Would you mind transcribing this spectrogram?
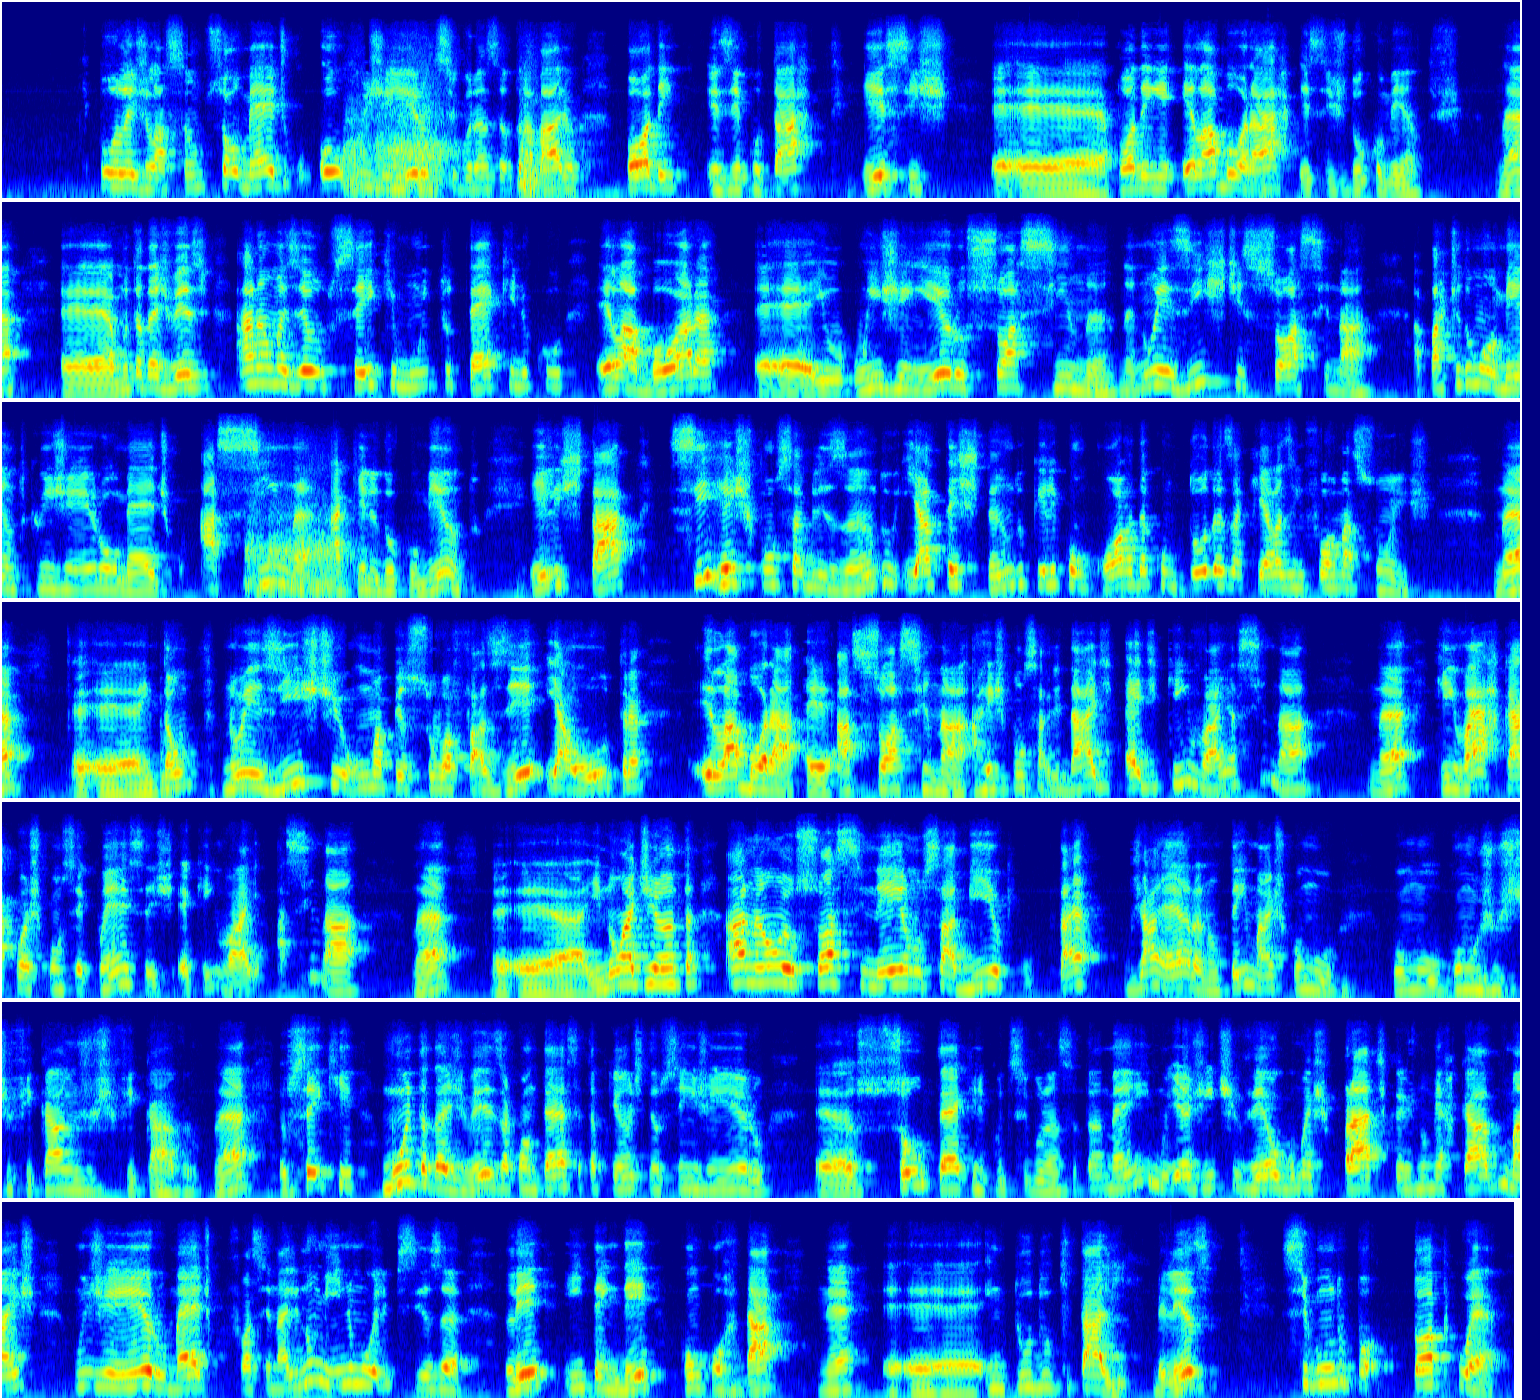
por legislação, só o médico ou o engenheiro de segurança do trabalho podem executar esses é, é, podem elaborar esses documentos, né? É, muitas das vezes, ah, não, mas eu sei que muito técnico elabora é, é, e o, o, engenheiro só assina. Né? Não existe só assinar. A partir do momento que o engenheiro ou o médico assina aquele documento, ele está se responsabilizando e atestando que ele concorda com todas aquelas informações, né? É, é, então, não existe uma pessoa fazer e a outra elaborar, é, a só assinar. A responsabilidade é de quem vai assinar, né? Quem vai arcar com as consequências é quem vai assinar, né? É, é, e não adianta, ah, não, eu só assinei, eu não sabia, tá, já era, não tem mais como, como, como justificar o injustificável, né? Eu sei que muitas das vezes acontece, até porque antes de eu ser engenheiro, é, eu sou técnico de segurança também e a gente vê algumas práticas no mercado, mas um engenheiro, um médico for assinar, ele, no mínimo, ele precisa ler, entender, concordar né, é, é, em tudo que está ali, beleza? Segundo tópico é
